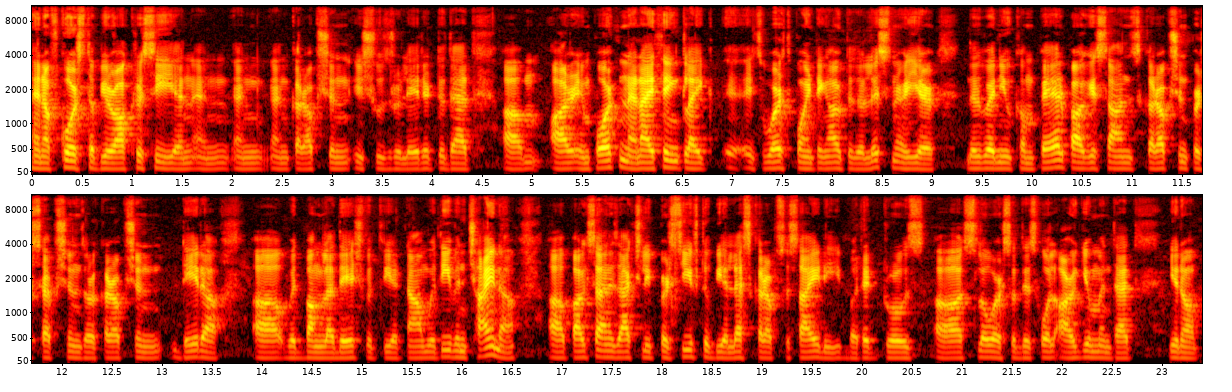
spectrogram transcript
and of course the bureaucracy and and and, and corruption issues related to that um, are important. And i think like it's worth pointing out to the listener here that when you compare pakistan's corruption perceptions or corruption data uh, with bangladesh with vietnam with even china uh, pakistan is actually perceived to be a less corrupt society but it grows uh, slower. So this whole argument that you know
